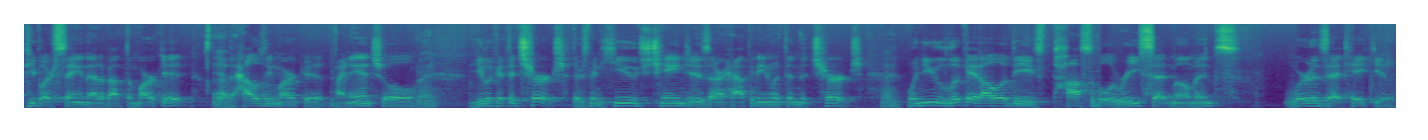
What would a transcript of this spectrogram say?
People are saying that about the market, Yeah. uh, the housing market, financial. Right. You look at the church, there's been huge changes that are happening within the church. When you look at all of these possible reset moments, where does that take you?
